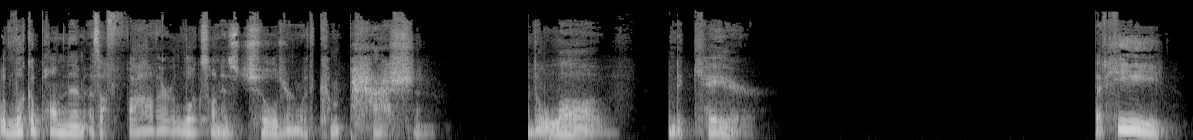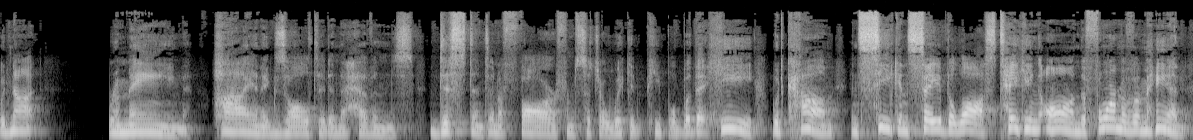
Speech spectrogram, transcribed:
would look upon them as a father looks on his children with compassion and a love and a care. That he would not remain high and exalted in the heavens, distant and afar from such a wicked people, but that he would come and seek and save the lost, taking on the form of a man,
